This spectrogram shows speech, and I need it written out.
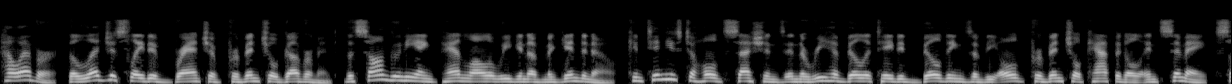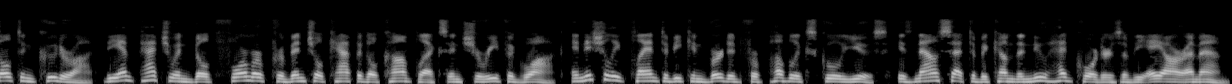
However, the legislative branch of provincial government, the Sangguniang Panlalawigan of Maguindanao, continues to hold sessions in the rehabilitated buildings of the old provincial capital in Simay, Sultan Kudarat. The Ampatuan-built former provincial capital complex in Sharif Aguak, initially planned to be converted for public school use, is now set to become the new headquarters of the ARMM's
